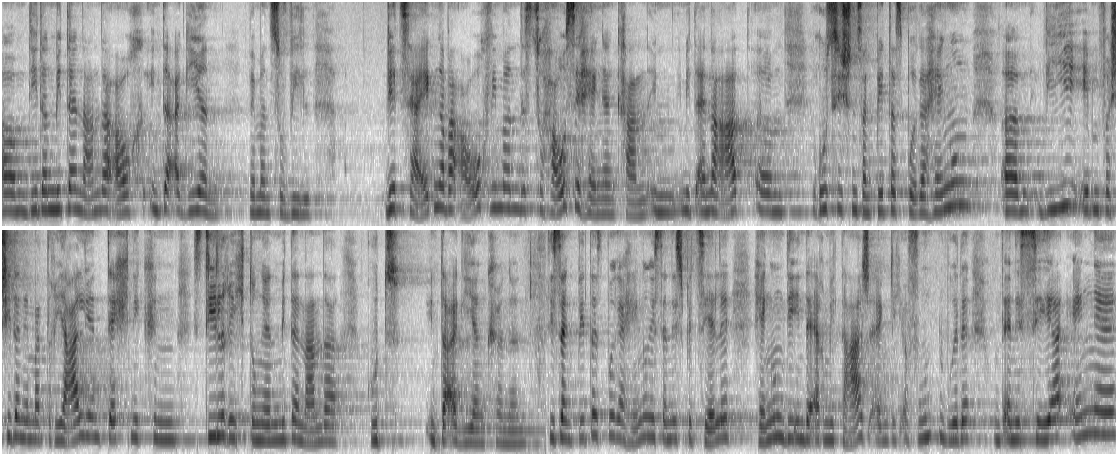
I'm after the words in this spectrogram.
ähm, die dann miteinander auch interagieren, wenn man so will. Wir zeigen aber auch, wie man das zu Hause hängen kann, in, mit einer Art ähm, russischen St. Petersburger Hängung, ähm, wie eben verschiedene Materialien, Techniken, Stilrichtungen miteinander gut interagieren können. Die St. Petersburger Hängung ist eine spezielle Hängung, die in der Ermitage eigentlich erfunden wurde und eine sehr enge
